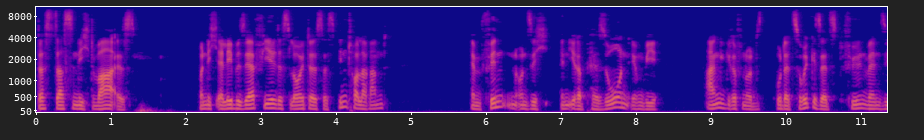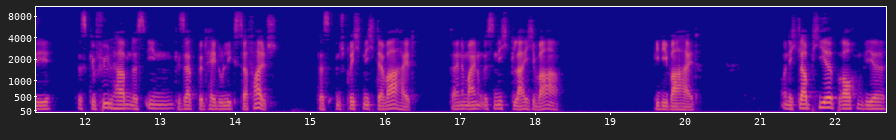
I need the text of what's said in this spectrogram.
dass das nicht wahr ist. Und ich erlebe sehr viel, dass Leute es als intolerant empfinden und sich in ihrer Person irgendwie angegriffen oder, oder zurückgesetzt fühlen, wenn sie das Gefühl haben, dass ihnen gesagt wird, hey, du liegst da falsch. Das entspricht nicht der Wahrheit. Deine Meinung ist nicht gleich wahr wie die Wahrheit. Und ich glaube, hier brauchen wir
